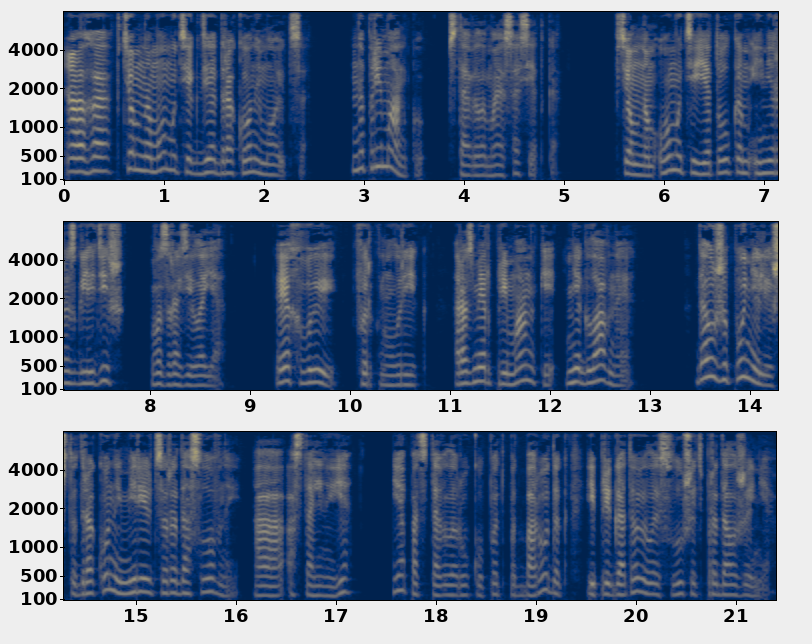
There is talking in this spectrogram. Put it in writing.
«Ага, в темном омуте, где драконы моются». «На приманку», — вставила моя соседка. «В темном омуте я толком и не разглядишь», — возразила я. «Эх вы», — фыркнул Рик, — «размер приманки не главное». «Да уже поняли, что драконы меряются родословной, а остальные...» Я подставила руку под подбородок и приготовилась слушать продолжение.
